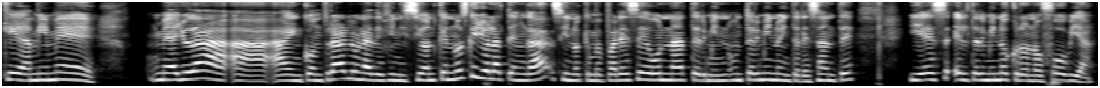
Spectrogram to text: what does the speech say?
que a mí me, me ayuda a, encontrarle una definición que no es que yo la tenga, sino que me parece una un término interesante y es el término cronofobia.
